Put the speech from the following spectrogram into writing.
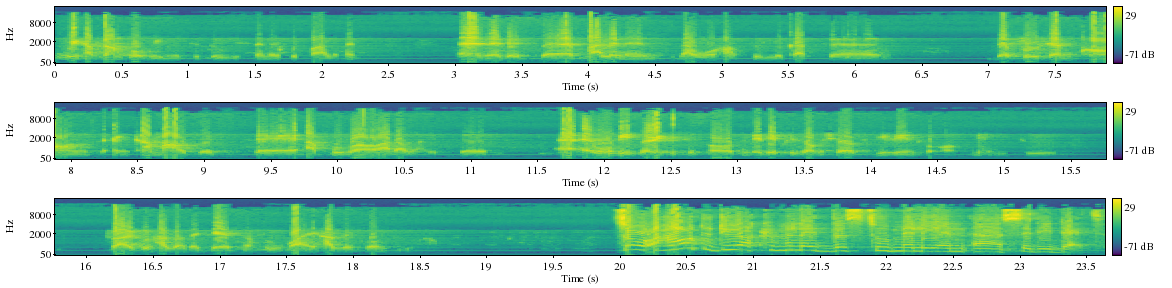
we have done what we need to do. We send it to Parliament, and it is uh, Parliament that will have to look at uh, the pros and cons and come out with uh, approval or otherwise. So uh, it will be very difficult, maybe presumptuous even for me to try to hazard a guess as to why it hasn't gone through. So how did you accumulate this 2 million uh, city debt?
